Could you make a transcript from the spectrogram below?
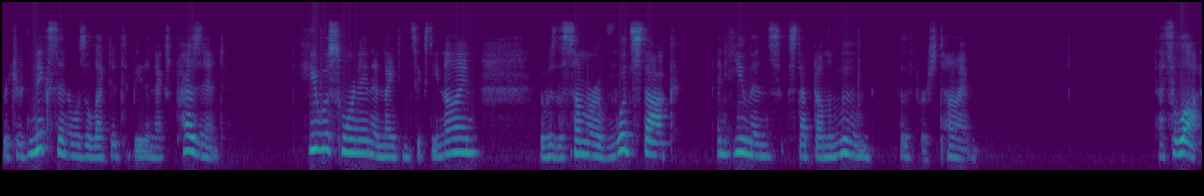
Richard Nixon was elected to be the next president. He was sworn in in 1969. It was the summer of Woodstock, and humans stepped on the moon for the first time. That's a lot.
